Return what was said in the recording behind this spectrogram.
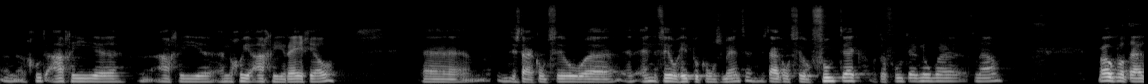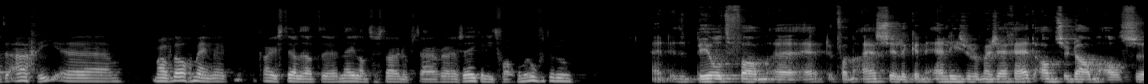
een, goed agri, uh, agri een goede agri-regio. Dus daar komt veel, en, en, veel hippe consumenten. Dus daar komt veel foodtech, wat we foodtech noemen vandaan. Maar ook wat uit de agri. maar over het algemeen kan je stellen dat de Nederlandse start-ups daar zeker niet voor onder hoeven te doen. Het beeld van, van Silicon Alley, zullen we maar zeggen, het Amsterdam als,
